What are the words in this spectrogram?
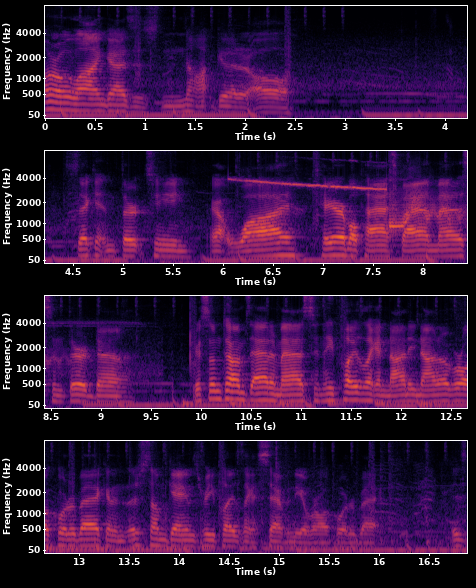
Our O-line, guys, is not good at all. Second and 13. I got Y. Terrible pass by Adam Madison. Third down. Because sometimes Adam Madison, he plays like a 99 overall quarterback, and there's some games where he plays like a 70 overall quarterback. He's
